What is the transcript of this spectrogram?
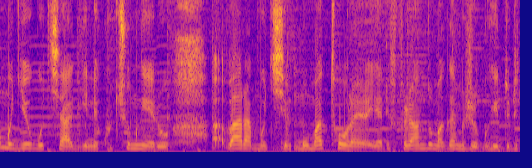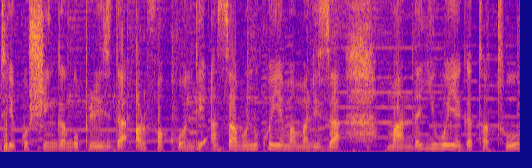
Nko mu gihugu cya Guinea ku cyumweru ah, baramukiye mu matora ya referendum agamije guhindura itegeko nshinga ngo perezida Alpha Conde azabone uko yiyamamariza manda yiwe ya gatatu.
